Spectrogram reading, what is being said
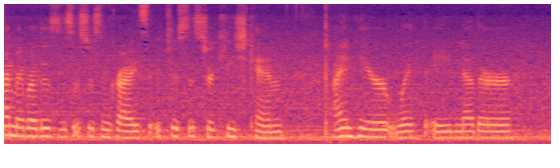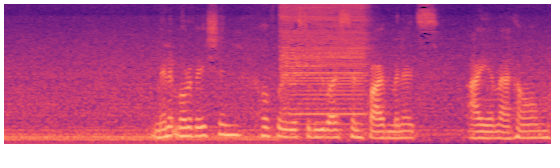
Hi, my brothers and sisters in Christ. It's your sister Kish Kim. I'm here with another minute motivation. Hopefully, this will be less than five minutes. I am at home.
